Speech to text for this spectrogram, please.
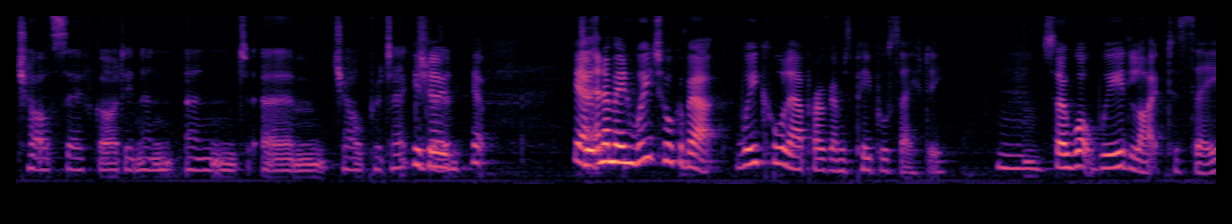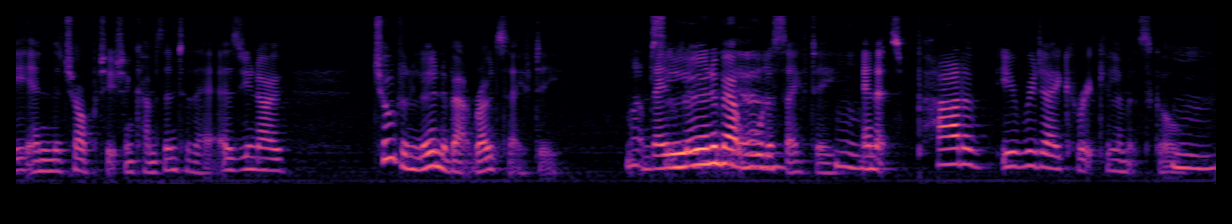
child safeguarding and and um, child protection. You do. Yep. Yeah, and I mean we talk about we call our programs people safety. Mm. So what we'd like to see, and the child protection comes into that, is you know, children learn about road safety. They learn about yeah. water safety, mm. and it's part of everyday curriculum at school. Mm.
